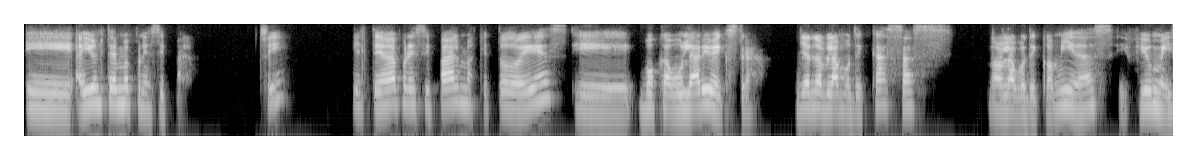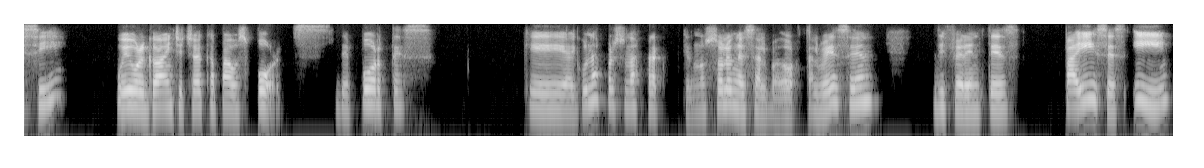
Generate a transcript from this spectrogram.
eh, hay un tema principal, ¿sí? El tema principal más que todo es eh, vocabulario extra. Ya no hablamos de casas, no hablamos de comidas. If you may see, we were going to talk about sports. deportes que algunas personas practican, no solo en El Salvador, tal vez en diferentes países y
